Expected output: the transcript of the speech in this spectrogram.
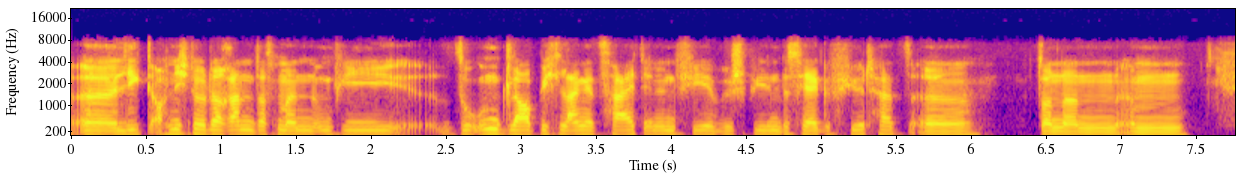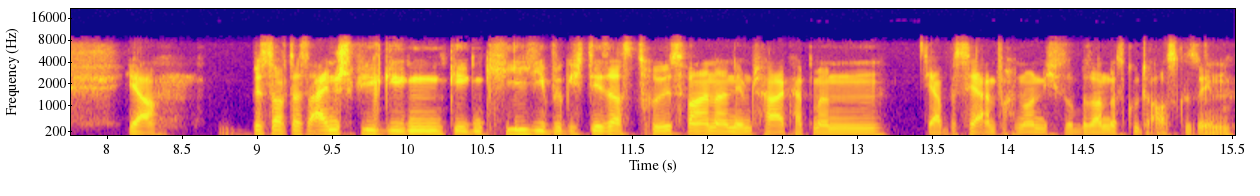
äh, liegt auch nicht nur daran, dass man irgendwie so unglaublich lange Zeit in den vier Spielen bisher geführt hat, äh, sondern ähm, ja, bis auf das eine Spiel gegen, gegen Kiel, die wirklich desaströs waren an dem Tag, hat man ja bisher einfach noch nicht so besonders gut ausgesehen.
